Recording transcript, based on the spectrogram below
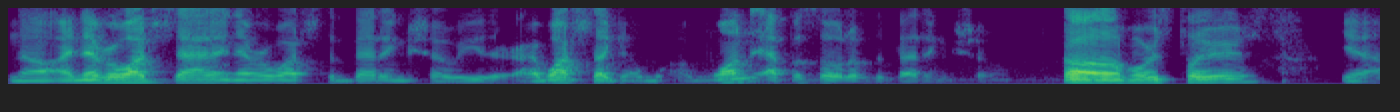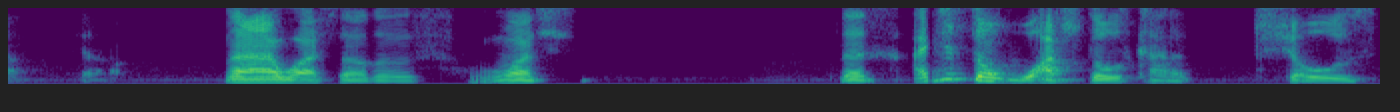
no, I never watched that. I never watched the betting show either. I watched like a, one episode of the betting show. Oh, horse players. Yeah, yeah. Nah, I watched all those. Watched that. I just don't watch those kind of shows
